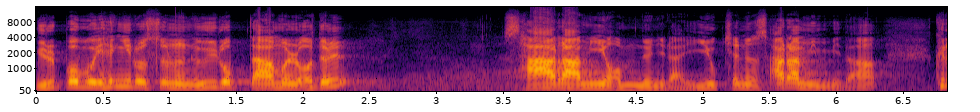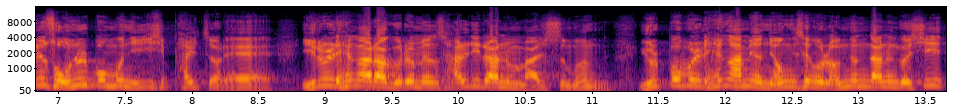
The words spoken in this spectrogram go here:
율법의 행위로서는 의롭다함을 얻을 사람이 없느니라. 이 육체는 사람입니다. 그래서 오늘 본문 28절에 이를 행하라 그러면 살리라는 말씀은 율법을 행하면 영생을 얻는다는 것이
